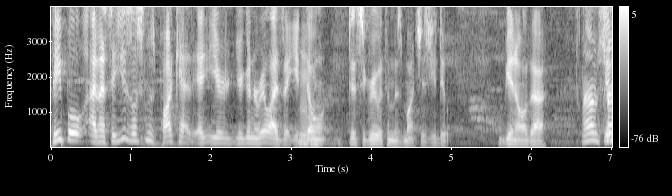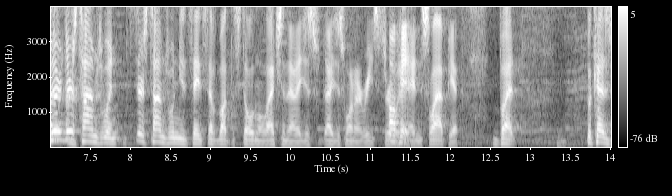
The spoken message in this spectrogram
people and I say you just listen to this podcast and you're you're going to realize that you Mm-hmm. don't disagree with them as much as you do. You know the. I'm sorry. there, there's times when there's times when you'd say stuff about the stolen election that I just I just want to reach through Okay. and, and slap you, but because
